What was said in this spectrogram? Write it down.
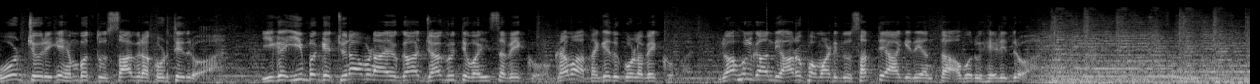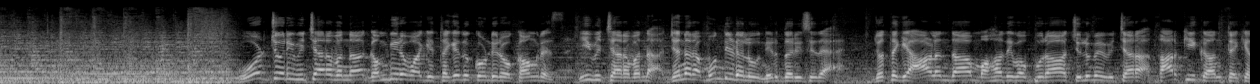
ಓಟ್ ಚೋರಿಗೆ ಎಂಬತ್ತು ಸಾವಿರ ಕೊಡ್ತಿದ್ರು. ಈಗ ಈ ಬಗ್ಗೆ ಚುನಾವಣಾ ಆಯೋಗ ಜಾಗೃತಿ ವಹಿಸಬೇಕು, ಕ್ರಮ ತೆಗೆದುಕೊಳ್ಳಬೇಕು. ರಾಹುಲ್ ಗಾಂಧಿ ಆರೋಪ ಮಾಡಿದ್ದು ಸತ್ಯ ಆಗಿದೆ ಅಂತ ಅವರು ಹೇಳಿದ್ರು. ವೋಟ್ ಚೋರಿ ವಿಚಾರವನ್ನ ಗಂಭೀರವಾಗಿ ತೆಗೆದುಕೊಂಡಿರೋ ಕಾಂಗ್ರೆಸ್ ಈ ವಿಚಾರವನ್ನ ಜನರ ಮುಂದಿಡಲು ನಿರ್ಧರಿಸಿದೆ. ಜೊತೆಗೆ ಆಳಂದ, ಮಹದೇವಪುರ, ಚಿಲುಮೆ ವಿಚಾರ ತಾರ್ಕಿಕ ಅಂತ್ಯಕ್ಕೆ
